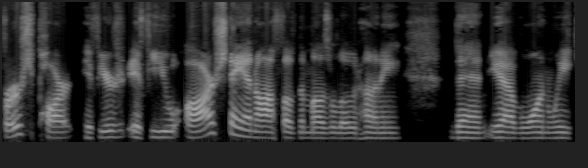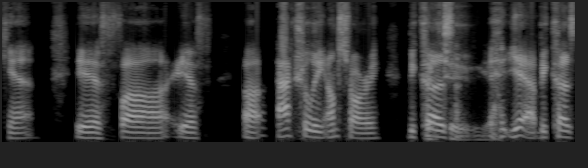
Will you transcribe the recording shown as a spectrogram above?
first part if you're if you are staying off of the muzzleload hunting then you have one weekend. If uh, if uh, actually, I'm sorry, because two, yeah. yeah, because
